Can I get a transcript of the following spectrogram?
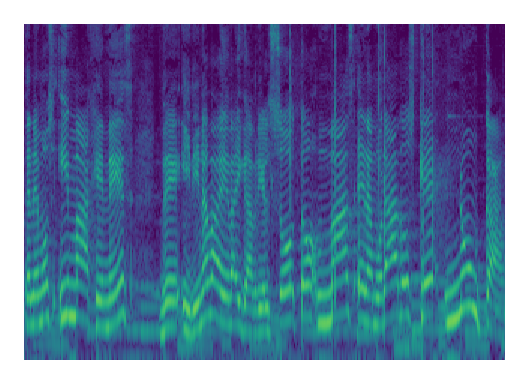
tenemos imágenes de Irina Baeva y Gabriel Soto más enamorados que nunca.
